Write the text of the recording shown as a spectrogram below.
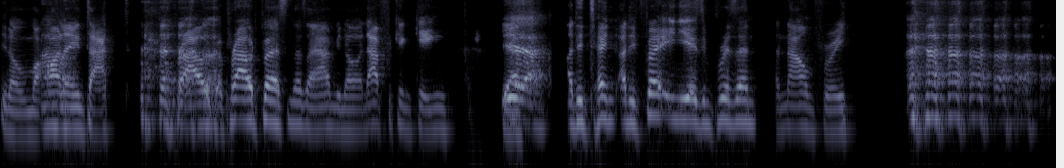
you know, my Uh-huh. honor intact, proud, a proud person as I am, you know, an African king. yeah. Yeah. I did 10, I did 13 years in prison and now I'm free.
